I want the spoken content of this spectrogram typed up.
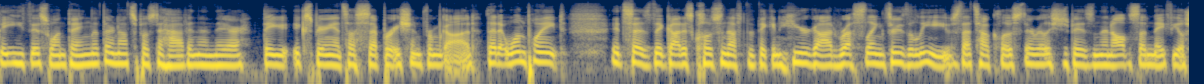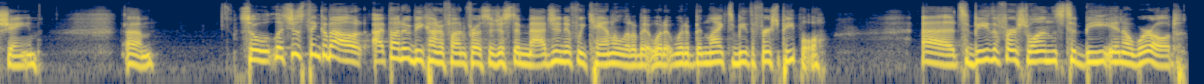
they eat this one thing that they're not supposed to have and then they're they experience a separation from god. That at one point it says that god is close enough that they can hear god rustling through the leaves. That's how close their relationship is and then all of a sudden they feel shame. Um, so let's just think about i thought it would be kind of fun for us to just imagine if we can a little bit what it would have been like to be the first people uh, to be the first ones to be in a world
